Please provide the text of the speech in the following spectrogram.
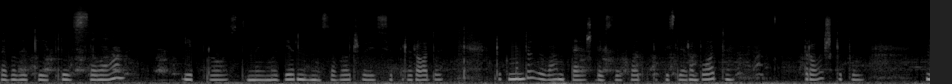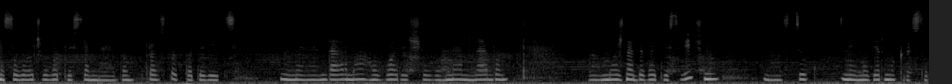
це великий плюс села і просто неймовірно насолоджуєшся природою. Рекомендую вам теж десь виходити після роботи, трошки насолоджуватися небом. Просто подивіться. Не дарма говорять, що вогнем небом можна дивитись вічно на ось цю неймовірну красу.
